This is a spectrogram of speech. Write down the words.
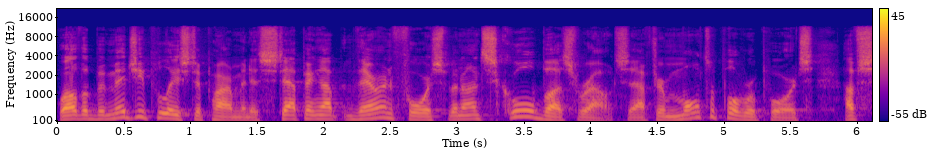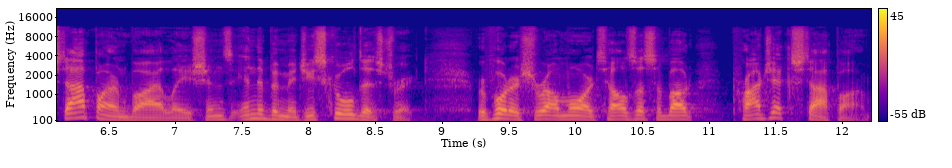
Well, the Bemidji Police Department is stepping up their enforcement on school bus routes after multiple reports of stop arm violations in the Bemidji School District. Reporter Sherelle Moore tells us about Project Stop Arm.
